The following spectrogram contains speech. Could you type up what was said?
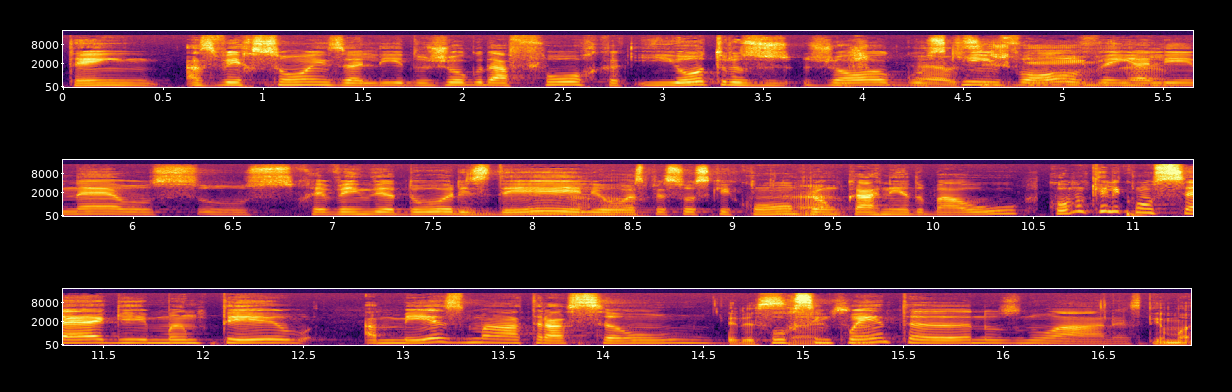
tem as versões ali do jogo da forca e outros jogos é, que envolvem games, é. ali, né, os, os revendedores dele ou as pessoas que compram É. o carnê do baú. Como que ele consegue manter a mesma atração por Interessante, 50 anos no ar? assim? Tem uma,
